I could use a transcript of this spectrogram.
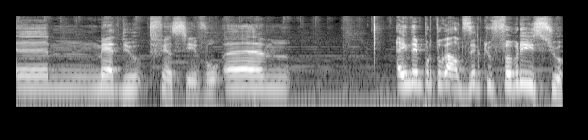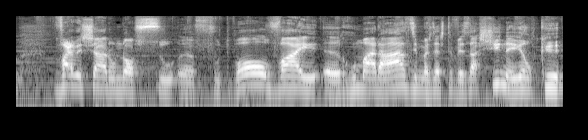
um, médio defensivo. Um, ainda em Portugal, dizer que o Fabrício vai deixar o nosso uh, futebol, vai uh, rumar à Ásia, mas desta vez à China. Ele que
